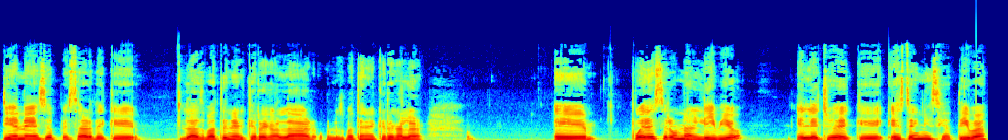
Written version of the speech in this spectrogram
tiene ese pesar de que las va a tener que regalar o los va a tener que regalar, eh, puede ser un alivio el hecho de que esta iniciativa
